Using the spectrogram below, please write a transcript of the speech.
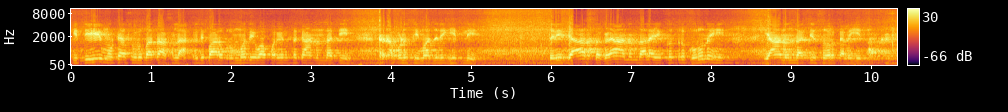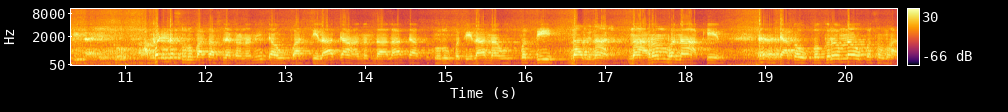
कितीही मोठ्या स्वरूपाचा असला अगदी पार ब्रह्मदेवापर्यंतच्या आनंदाची आपण सीमा जरी घेतली तरी त्या सगळ्या आनंदाला एकत्र करूनही या आनंदाची सर त्याला येत अखंड स्वरूपाचा असल्या कारणाने त्या उपासतेला त्या आनंदाला त्या सुखरूपतेला ना उत्पत्ती ना विनाश ना आरंभ ना अखेर त्याचा उपक्रम ना उपसंहार.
